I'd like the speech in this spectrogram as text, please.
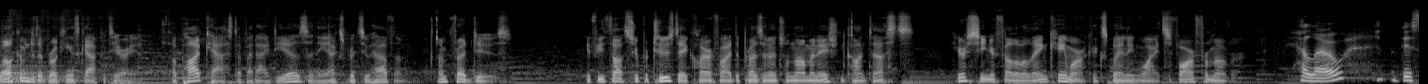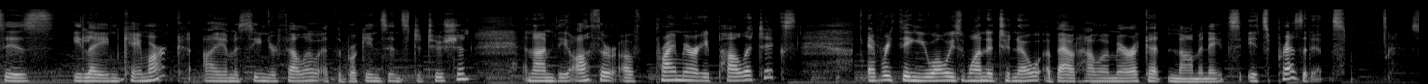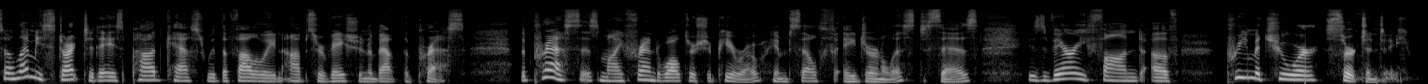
Welcome to the Brookings Cafeteria, a podcast about ideas and the experts who have them. I'm Fred Dews. If you thought Super Tuesday clarified the presidential nomination contests, here's Senior Fellow Elaine Kamarck explaining why it's far from over. Hello, this is Elaine Kamarck. I am a senior fellow at the Brookings Institution, and I'm the author of Primary Politics Everything You Always Wanted to Know About How America Nominates Its Presidents. So let me start today's podcast with the following observation about the press. The press, as my friend Walter Shapiro, himself a journalist, says, is very fond of premature certainty.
